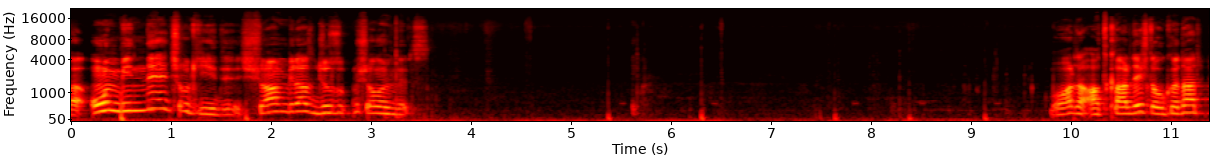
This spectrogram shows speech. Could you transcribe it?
Bak 10 binde çok iyiydi. Şu an biraz cozutmuş olabiliriz. Bu arada at kardeş de o kadar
